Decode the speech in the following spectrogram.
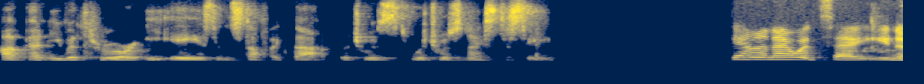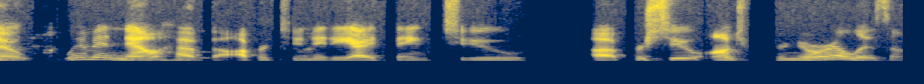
um, and even through our EAs and stuff like that, which was which was nice to see. Yeah, and I would say, you know, women now have the opportunity, I think, to uh, pursue entrepreneurialism.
